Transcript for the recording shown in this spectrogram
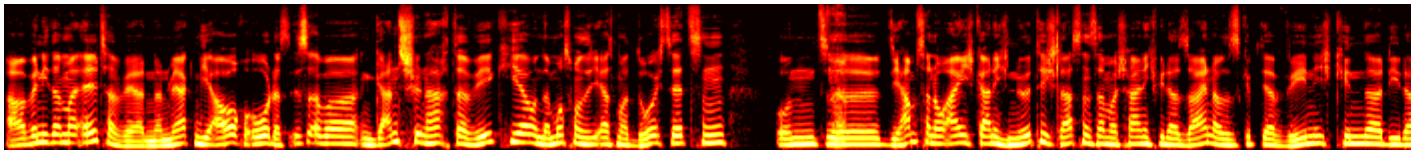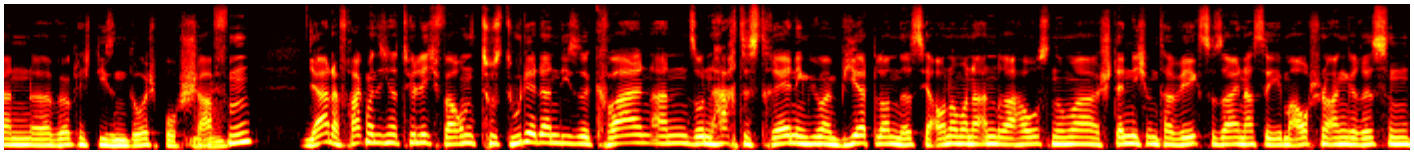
Aber wenn die dann mal älter werden, dann merken die auch, oh, das ist aber ein ganz schön harter Weg hier und da muss man sich erstmal durchsetzen. Und ja. äh, die haben es dann auch eigentlich gar nicht nötig, lassen es dann wahrscheinlich wieder sein. Also es gibt ja wenig Kinder, die dann äh, wirklich diesen Durchbruch mhm. schaffen. Mhm. Ja, da fragt man sich natürlich, warum tust du dir dann diese Qualen an? So ein hartes Training wie beim Biathlon, das ist ja auch nochmal eine andere Hausnummer. Ständig unterwegs zu sein, hast du eben auch schon angerissen.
